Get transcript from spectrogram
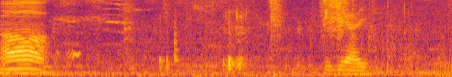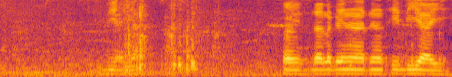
Ah. CBI. CBI yan. Okay, so lalagay na natin ang CDI.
